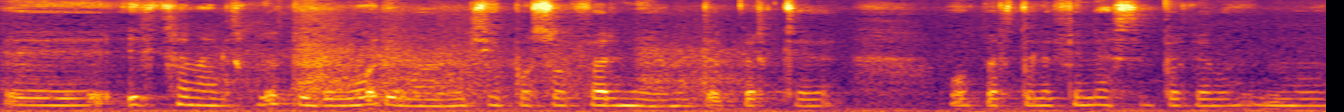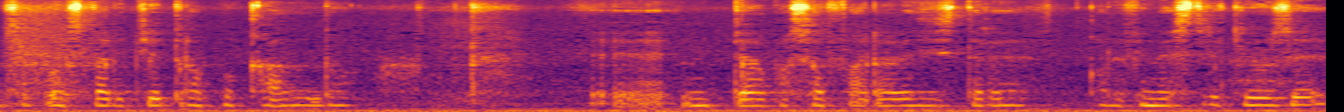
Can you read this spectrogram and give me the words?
e il canale scusate i rumori ma non ci posso fare niente perché ho aperto le finestre perché non, si può stare qui è troppo caldo. E non te la posso fare resistere con le finestre chiuse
